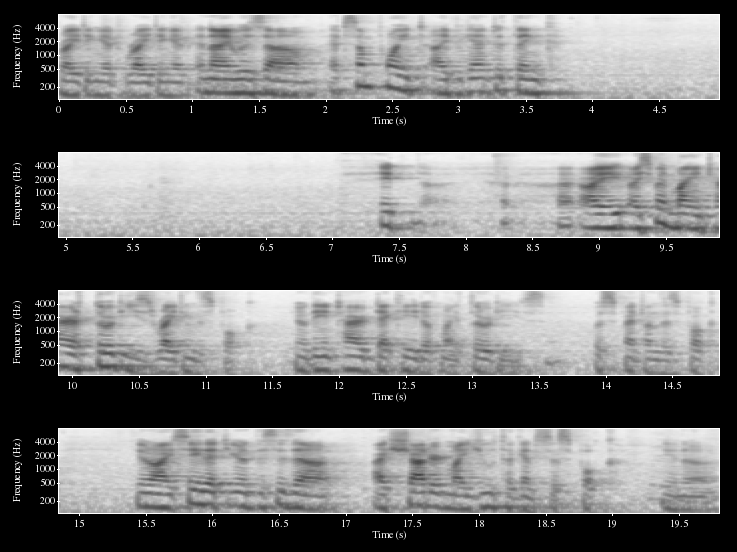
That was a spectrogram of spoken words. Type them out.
writing it, writing it, and I was um, at some point I began to think it. I, I spent my entire 30s writing this book. You know, the entire decade of my 30s was spent on this book. You know, I say that you know this is a I shattered my youth against this book. You know,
